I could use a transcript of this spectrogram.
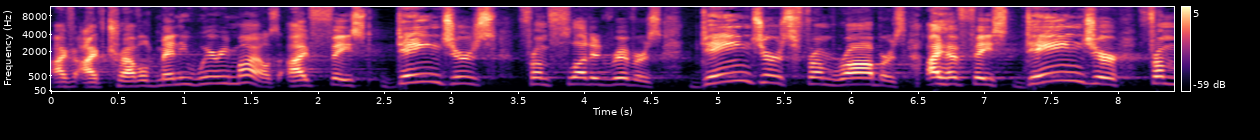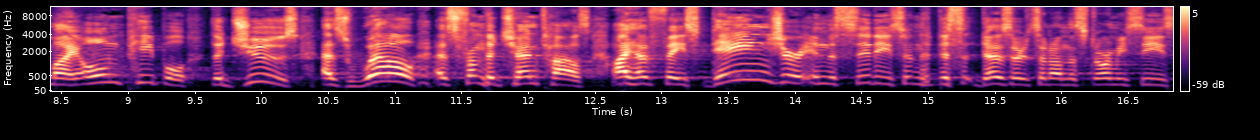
I've, I've traveled many weary miles. I've faced dangers from flooded rivers, dangers from robbers. I have faced danger from my own people, the Jews, as well as from the Gentiles. I have faced danger in the cities, in the des- deserts, and on the stormy seas.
